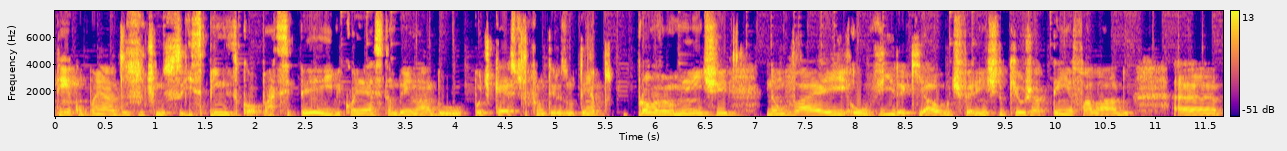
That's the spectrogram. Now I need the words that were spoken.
Tem acompanhado os últimos spins do qual participei e me conhece também lá do podcast Fronteiras no Tempo, provavelmente não vai ouvir aqui algo diferente do que eu já tenha falado uh,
